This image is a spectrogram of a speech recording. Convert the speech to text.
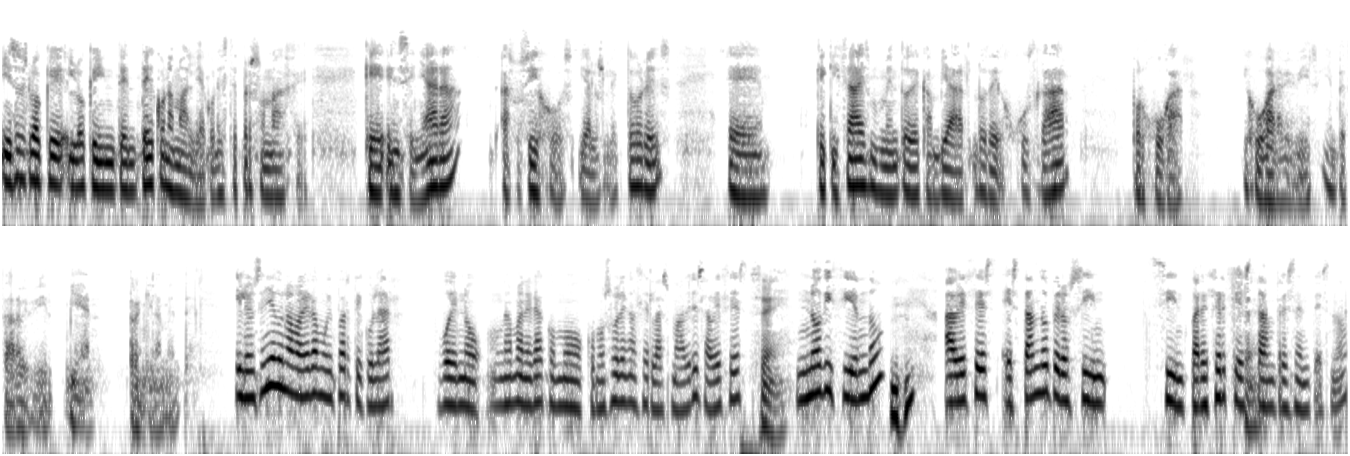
Y eso es lo que, lo que intenté con Amalia, con este personaje, que enseñara a sus hijos y a los lectores eh, que quizá es momento de cambiar lo de juzgar por jugar y jugar a vivir y empezar a vivir bien, tranquilamente. Y lo enseña de una manera muy particular. Bueno, una manera como, como suelen hacer las madres, a veces Sí. no diciendo, a veces estando, pero sin, sin parecer que Sí. están presentes, ¿no?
